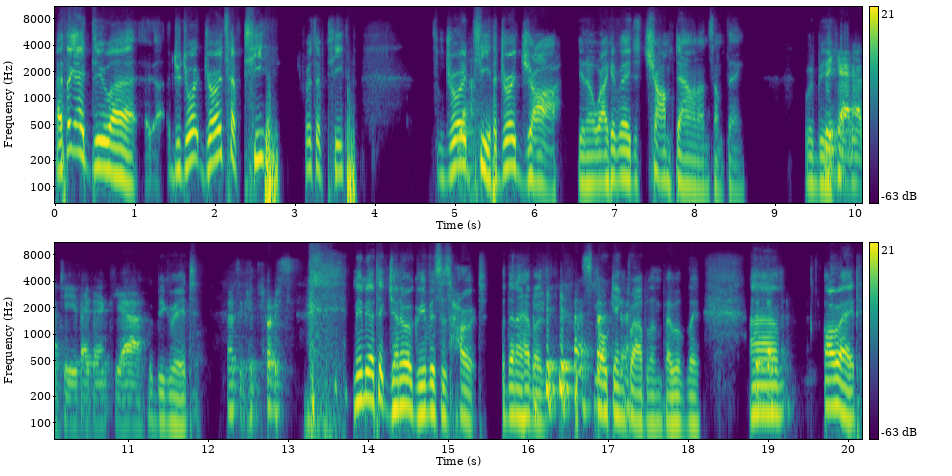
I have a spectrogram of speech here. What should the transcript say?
I think I do uh do droids have teeth? Droids have teeth? Some droid yeah. teeth, a droid jaw, you know, where I could really just chomp down on something. Would be they can have teeth, I think. Yeah. Would be great. That's a good choice. Maybe I'll take General Grievous's heart, but then I have a smoking problem probably. Um, all right.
